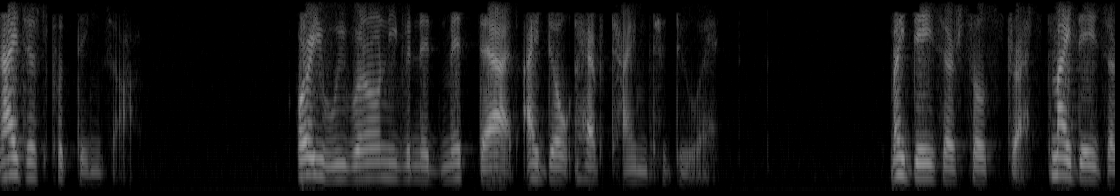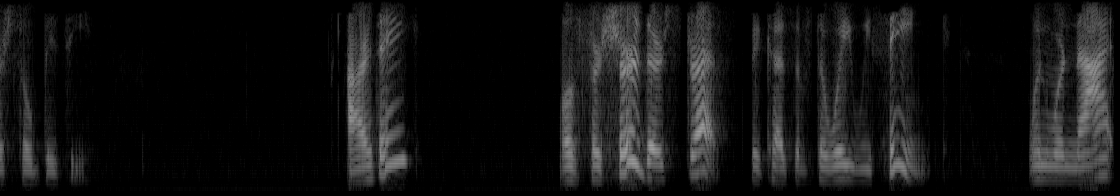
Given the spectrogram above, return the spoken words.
I just put things off. Or we won't even admit that. I don't have time to do it. My days are so stressed. My days are so busy. Are they? Well, for sure they're stressed because of the way we think when we're not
